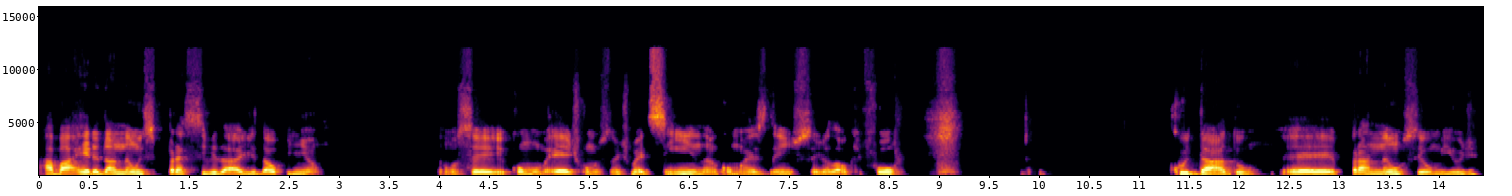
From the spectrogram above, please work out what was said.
a barreira da não expressividade da opinião. Então, você, como médico, como estudante de medicina, como residente, seja lá o que for, cuidado é, para não ser humilde,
